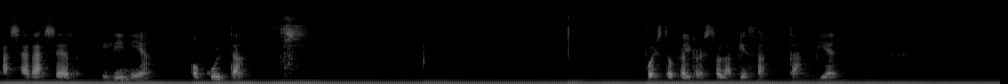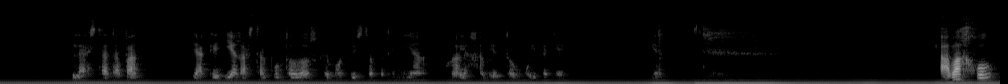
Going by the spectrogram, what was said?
pasará a ser línea oculta puesto que el resto de la pieza también la está tapando, ya que llega hasta el punto 2 que hemos visto que tenía un alejamiento muy pequeño. Abajo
